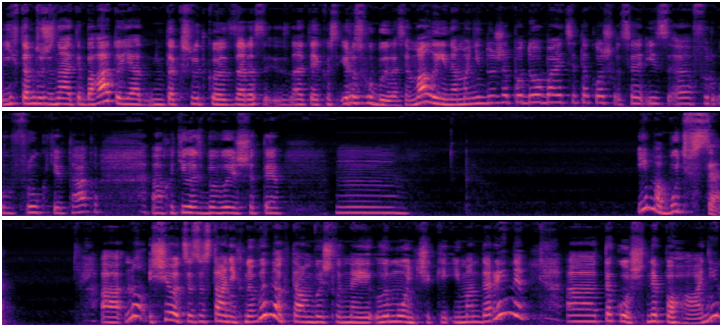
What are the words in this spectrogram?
Їх там дуже, знаєте, багато. Я так швидко зараз, знаєте, якось і розгубилася. Малина мені дуже подобається також. Це із е, фруктів, так? Хотілося б вишити. І, мабуть, все. А, ну, ще оце з останніх новинок, там вийшли в неї лимончики і мандарини, а, також непогані,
